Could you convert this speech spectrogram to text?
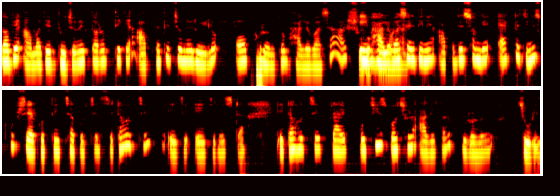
তবে আমাদের দুজনের তরফ থেকে আপনাদের জন্য রইল অফুরন্ত ভালোবাসা আর এই ভালোবাসার দিনে আপনাদের সঙ্গে একটা জিনিস খুব শেয়ার করতে ইচ্ছা করছে সেটা হচ্ছে এই যে এই জিনিসটা। এটা হচ্ছে প্রায় পঁচিশ বছর আগেকার পুরনো চুড়ি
